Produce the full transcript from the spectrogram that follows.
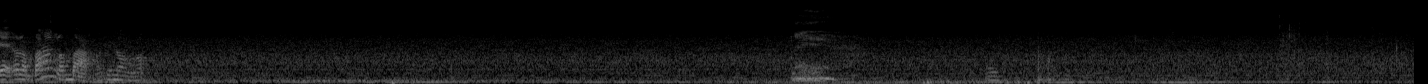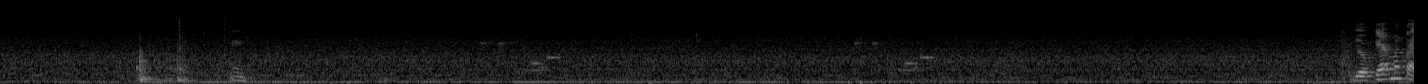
แกะก็ลำบากลำบากนะพี่น้องเนาะแหม่อืมอืมเดี๋ยวแกะมาใส่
